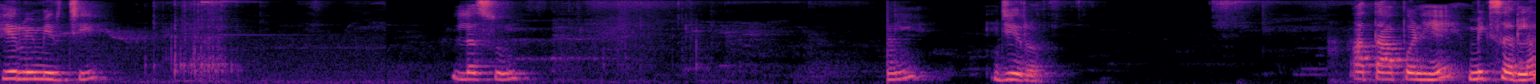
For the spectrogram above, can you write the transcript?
हिरवी मिरची लसूण आणि जिरं. आता आपण हे मिक्सरला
